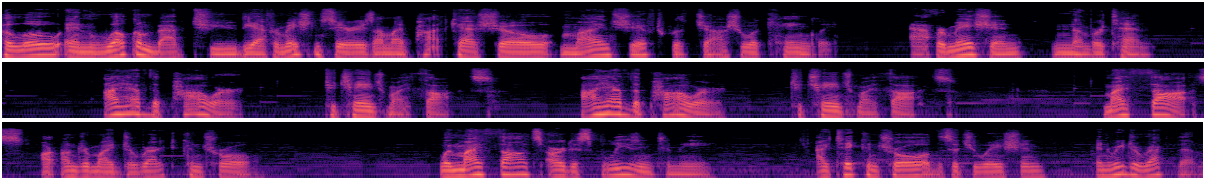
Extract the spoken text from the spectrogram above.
Hello, and welcome back to the affirmation series on my podcast show, Mind Shift with Joshua Kangley. Affirmation number 10 I have the power to change my thoughts. I have the power to change my thoughts. My thoughts are under my direct control. When my thoughts are displeasing to me, I take control of the situation and redirect them.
